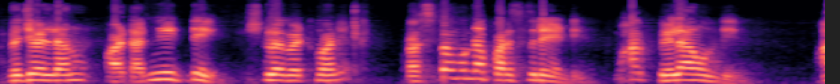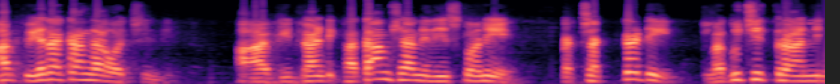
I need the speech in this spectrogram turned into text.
అలజడులను వాటన్నిటిని దృష్టిలో పెట్టుకొని ప్రస్తుతం ఉన్న పరిస్థితులు ఏంటి? మార్పు ఎలా ఉంది? మార్పు ఏ రకంగా వచ్చింది? ఆ ఇట్లాంటి కథాంశాన్ని తీసుకొని ఒక చక్కటి లఘు చిత్రాన్ని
